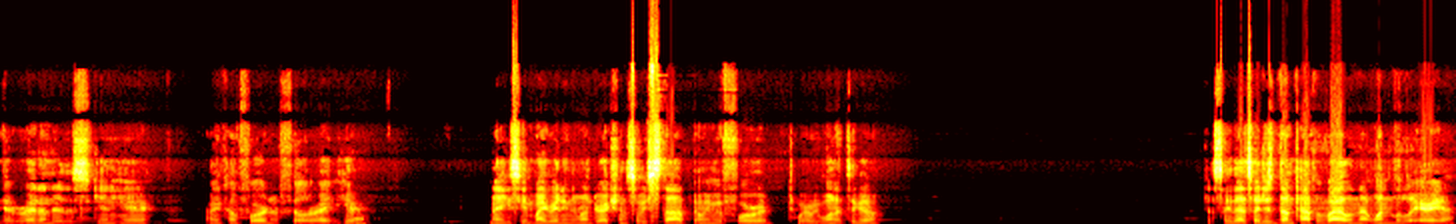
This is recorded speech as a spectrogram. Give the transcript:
get right under the skin here. I'm gonna come forward and fill right here. Now you can see it migrating in the wrong direction, so we stop and we move forward to where we want it to go. Just like that. So I just dumped half a vial in that one little area.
